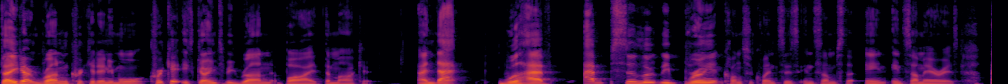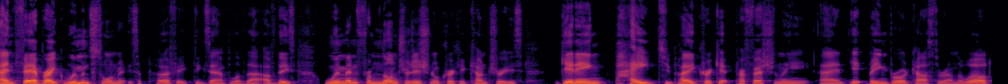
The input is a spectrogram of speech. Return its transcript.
they don't run cricket anymore. Cricket is going to be run by the market. And that will have absolutely brilliant consequences in some st- in, in some areas. And FairBreak Women's Tournament is a perfect example of that. Of these women from non-traditional cricket countries getting paid to play cricket professionally and it being broadcast around the world.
